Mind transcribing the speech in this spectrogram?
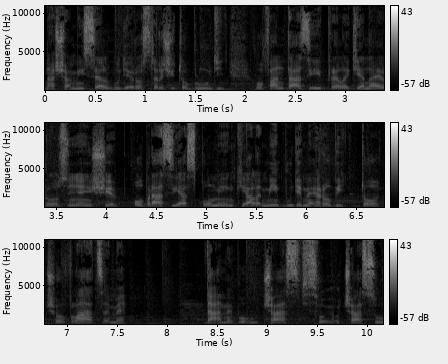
Naša mysel bude roztržito blúdiť. Vo fantázii preletia najrôznejšie obrazy a spomienky, ale my budeme robiť to, čo vládzeme. Dáme Bohu časť svojho času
